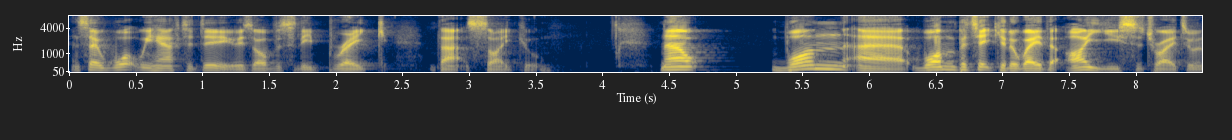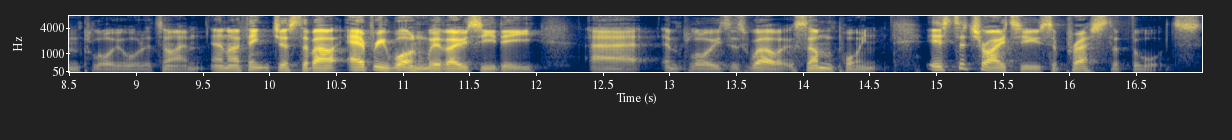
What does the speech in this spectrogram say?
And so what we have to do is obviously break that cycle. Now, one uh, one particular way that I used to try to employ all the time, and I think just about everyone with OCD uh, employs as well at some point is to try to suppress the thoughts,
